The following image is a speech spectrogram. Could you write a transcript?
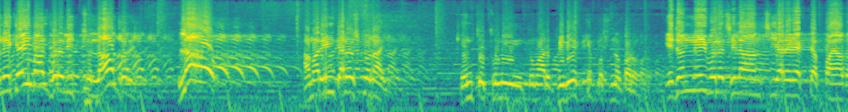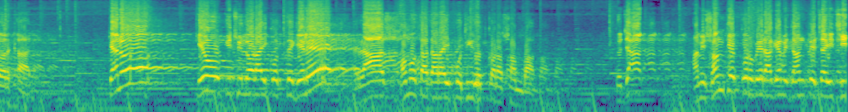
অনেকেই মাছ ধরে নিচ্ছ লাও ধরে লাও আমার ইন্টারেস্টও নাই। কিন্তু তুমি তোমার বিবেককে প্রশ্ন করো। এজন্যই বলেছিলাম, চেয়ারের একটা পায়া দরকার। কেন? কেউ কিছু লড়াই করতে গেলে রাজ ক্ষমতা দ্বারাই প্রতিরোধ করা সম্ভব। তো যাক, আমি সংক্ষেপ করব, এর আগে আমি জানতে চাইছি,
